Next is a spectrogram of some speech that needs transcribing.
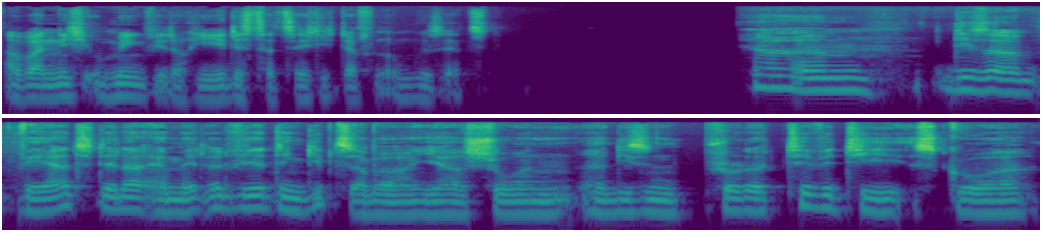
aber nicht unbedingt wird auch jedes tatsächlich davon umgesetzt. Ja, ähm, dieser Wert, der da ermittelt wird, den gibt's aber ja schon. Äh, diesen Productivity Score,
